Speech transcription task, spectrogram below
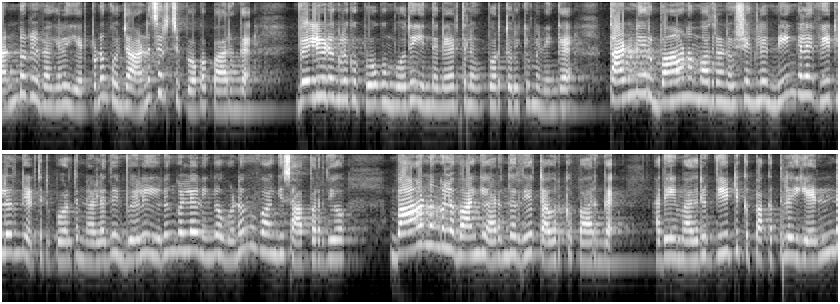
நண்பர்கள் வகையில் ஏற்படும். கொஞ்சம் அனுசரித்து போக பாருங்கள் வெளியிடங்களுக்கு போகும்போது இந்த நேரத்தில் பொறுத்த வரைக்கும் நீங்கள் தண்ணீர் பானம் மாதிரியான விஷயங்களை நீங்களே வீட்டிலேருந்து எடுத்துகிட்டு போகிறது நல்லது. வெளி இடங்களில் நீங்கள் உணவு வாங்கி சாப்பிட்றதையோ பானங்களை வாங்கி அருந்துறதையோ தவிர்க்க பாருங்கள் அதே மாதிரி வீட்டுக்கு பக்கத்தில் எந்த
